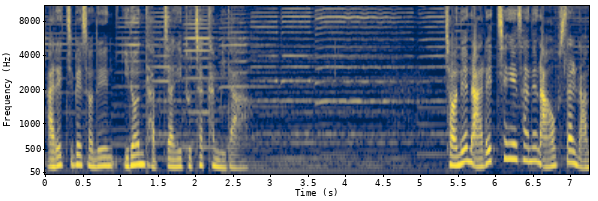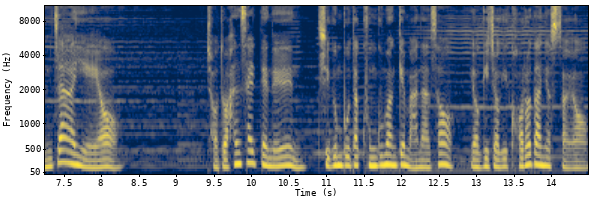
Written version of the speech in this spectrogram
아랫집에서는 이런 답장이 도착합니다. 저는 아래층에 사는 9살 남자아이예요. 저도 한 살 때는 지금보다 궁금한 게 많아서 여기저기 걸어 다녔어요.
